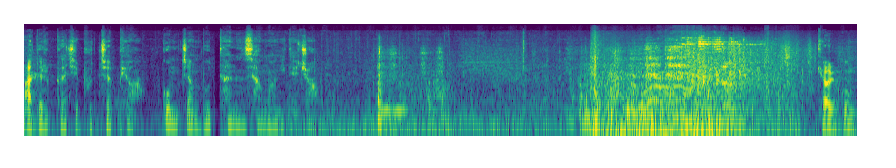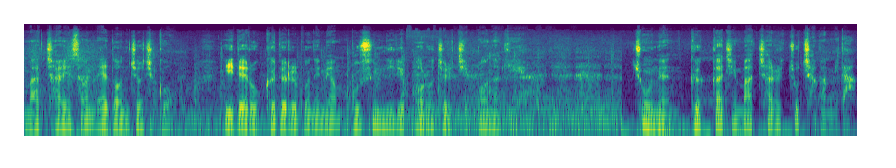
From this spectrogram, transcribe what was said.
아들까지 붙잡혀 꼼짝 못하는 상황이 되죠. 결국 마차에서 내던져지고 이대로 그들을 보내면 무슨 일이 벌어질지 뻔하기에 존은 끝까지 마차를 쫓아갑니다.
